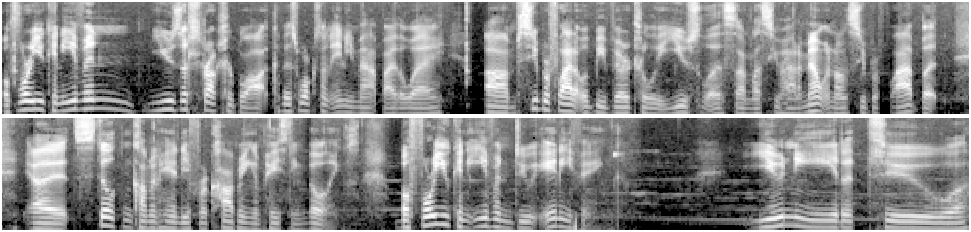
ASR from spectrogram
Before you can even use a structure block, this works on any map by the way, um, super flat it would be virtually useless unless you had a mountain on super flat, but uh, it still can come in handy for copying and pasting buildings. Before you can even do anything, you need to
